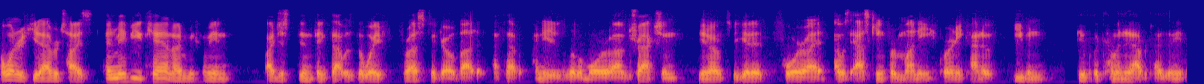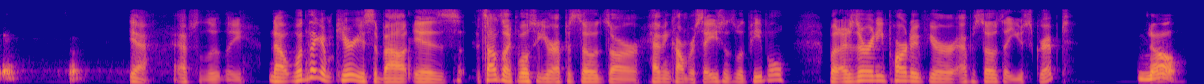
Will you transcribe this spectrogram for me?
i wonder if you'd advertise and maybe you can i mean, I mean i just didn't think that was the way for us to go about it i thought i needed a little more um, traction you know to get it for I, I was asking for money or any kind of even people to come in and advertise anything Yeah, absolutely. Now, one thing I'm curious about is it sounds like most of your episodes are having conversations with people, but is there any part of your episodes that you script? No,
